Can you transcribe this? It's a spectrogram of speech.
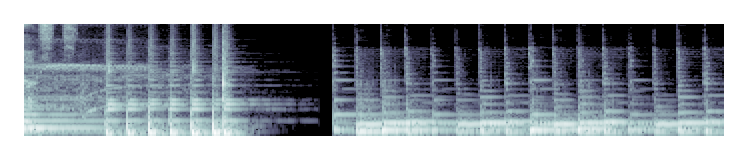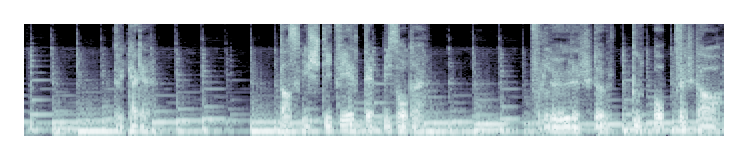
Podcasts. Dagegen. Das ist die vierte Episode. Verlierer dort und Opfer da.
